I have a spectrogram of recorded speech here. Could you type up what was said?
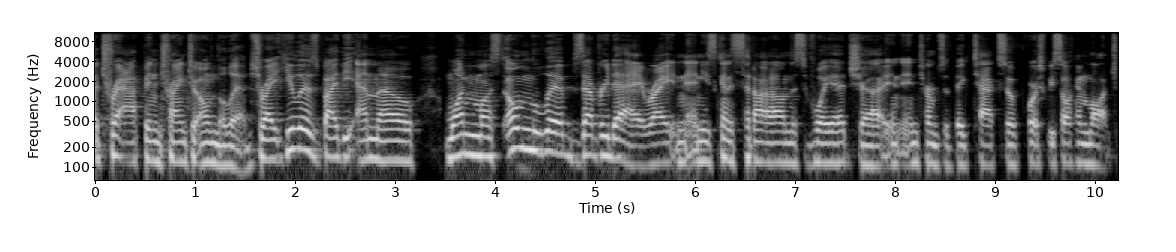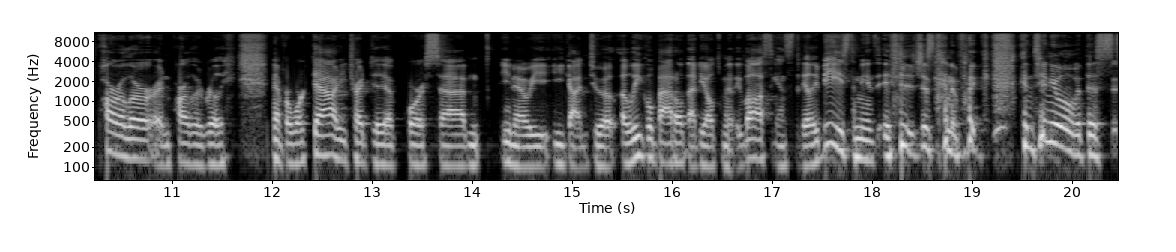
a trap and trying to own the libs, right? He lives by the mo: one must own the libs every day, right? And, and he's kind of set on, on this voyage uh, in, in terms of big tech. So, of course, we saw him launch Parler, and Parler really never worked out. He tried to, of course, um, you know, he, he got into a, a, legal battle that he ultimately lost against the Daily Beast. I mean, it's, it's just kind of like continual with this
